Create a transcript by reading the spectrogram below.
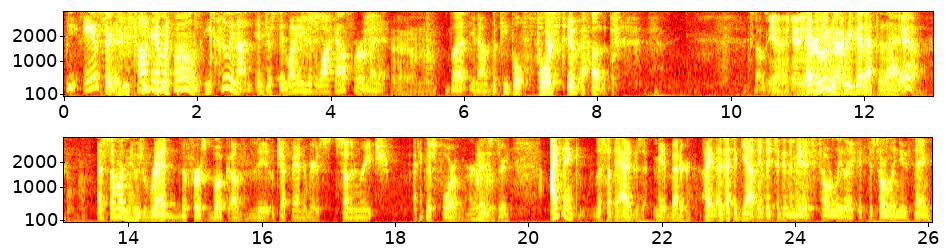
but he answered it. He's talking on the phone. He's clearly not interested. Why don't you just walk out for a minute? I don't know. But you know, the people forced him out. So that was Yeah, good. and he the movie was back. pretty good after that. Yeah. As someone who's read the first book of the of Jeff Vandermeer's Southern Reach, I think there's four of them, or maybe there's mm-hmm. three. I think the stuff they added was made it better. I, I, I think yeah, they, they took it and they made it totally like it's this totally new thing.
